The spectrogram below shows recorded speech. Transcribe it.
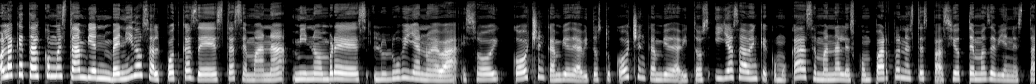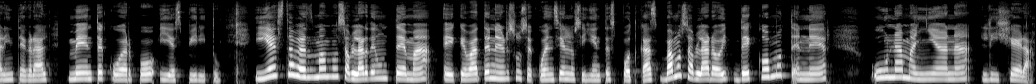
Hola, ¿qué tal? ¿Cómo están? Bienvenidos al podcast de esta semana. Mi nombre es Lulu Villanueva soy coach en cambio de hábitos, tu coach en cambio de hábitos. Y ya saben que como cada semana les comparto en este espacio temas de bienestar integral, mente, cuerpo y espíritu. Y esta vez vamos a hablar de un tema eh, que va a tener su secuencia en los siguientes podcasts. Vamos a hablar hoy de cómo tener una mañana ligera,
